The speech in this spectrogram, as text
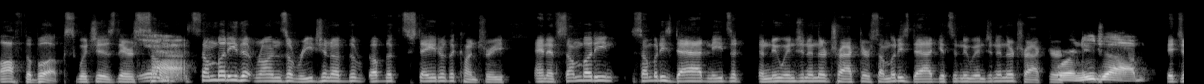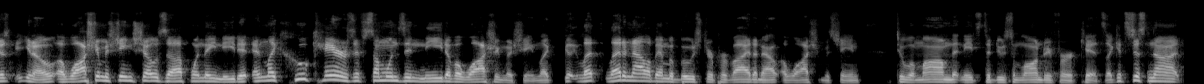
off the books, which is there's yeah. some somebody that runs a region of the of the state or the country, and if somebody somebody's dad needs a, a new engine in their tractor, somebody's dad gets a new engine in their tractor or a new job. It just you know a washing machine shows up when they need it, and like who cares if someone's in need of a washing machine? Like let let an Alabama booster provide an, a washing machine to a mom that needs to do some laundry for her kids. Like it's just not.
